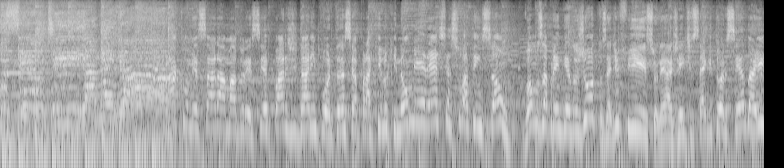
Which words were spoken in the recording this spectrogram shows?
o seu dia melhor. Para começar a amadurecer, pare de dar importância para aquilo que não merece a sua atenção. Vamos aprendendo juntos? É difícil, né? A gente segue torcendo aí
